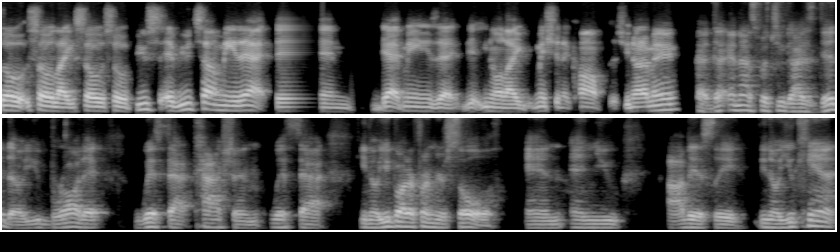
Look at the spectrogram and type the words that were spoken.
So so like so so if you if you tell me that then that means that you know like mission accomplished. You know what I mean? Yeah, that- and that's what you guys did though. You brought it with that passion, with that, you know, you brought it from your soul. And and you obviously, you know, you can't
